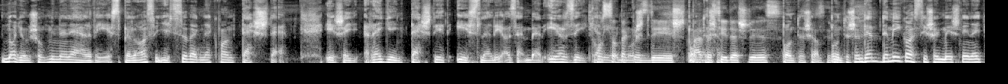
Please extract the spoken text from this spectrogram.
nagyon sok minden elvész. Például az, hogy egy szövegnek van teste, És egy regény testét észleli az ember, érzékeli. Hosszabb bekezdés, párbeszédes rész. Pontosan, szerint. pontosan. De, de még azt is, hogy most én egy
